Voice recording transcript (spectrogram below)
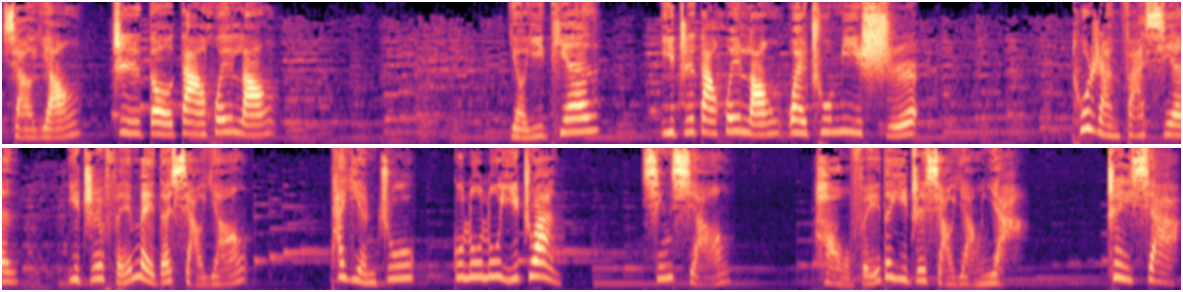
小羊智斗大灰狼。有一天，一只大灰狼外出觅食，突然发现一只肥美的小羊，它眼珠咕噜噜一转，心想：“好肥的一只小羊呀！这下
